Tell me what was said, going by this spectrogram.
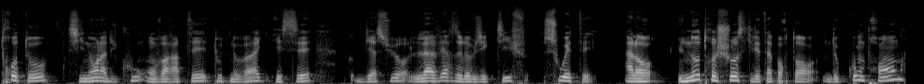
trop tôt. Sinon, là, du coup, on va rater toutes nos vagues. Et c'est bien sûr l'inverse de l'objectif souhaité. Alors, une autre chose qu'il est important de comprendre,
